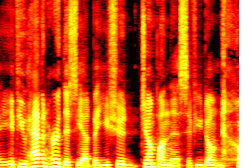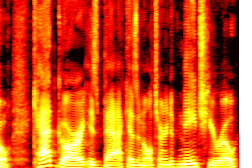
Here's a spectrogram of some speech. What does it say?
if you haven't heard this yet, but you should jump on this if you don't know. Khadgar is back as an alternative mage hero,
